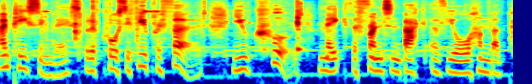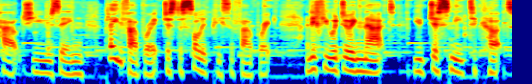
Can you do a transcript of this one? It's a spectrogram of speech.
I'm piecing this, but of course, if you preferred, you could make the front and back of your humbug pouch using plain fabric, just a solid piece of fabric. And if you were doing that, you'd just need to cut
